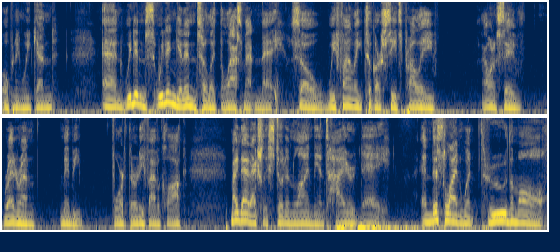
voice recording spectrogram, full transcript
opening weekend, and we didn't we didn't get in until like the last matinee. So we finally took our seats. Probably, I want to say, right around maybe four thirty, five o'clock. My dad actually stood in line the entire day. And this line went through the mall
